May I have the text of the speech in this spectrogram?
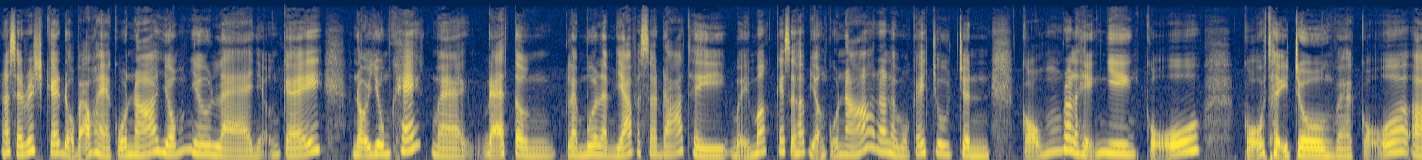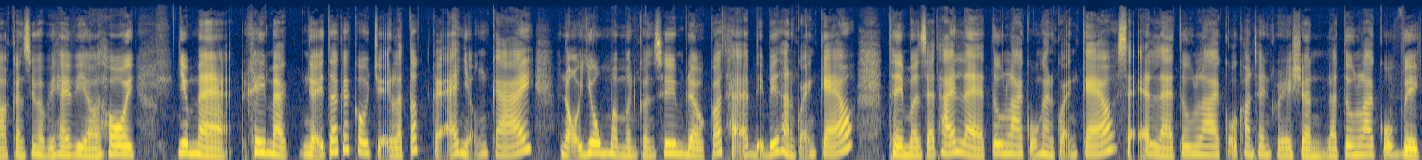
nó sẽ reach cái độ bảo hòa của nó giống như là những cái nội dung khác mà đã từng làm mưa làm gió và sau đó thì bị mất cái sự hấp dẫn của nó. Đó là một cái chu trình cũng rất là hiển nhiên của của thị trường và của uh, consumer behavior thôi. Nhưng mà khi mà nghĩ tới cái câu chuyện là tất cả những cái nội dung mà mình consume đều có thể bị biến thành quảng cáo thì mình sẽ thấy là tương lai của ngành quảng cáo sẽ là tương lai của content creation là tương lai của việc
